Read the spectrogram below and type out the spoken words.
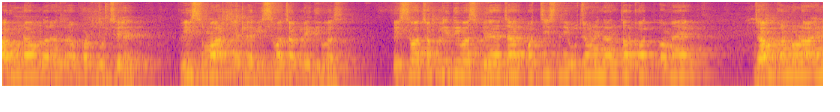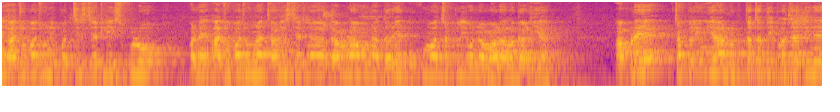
મારું નામ નરેન્દ્ર ફળદુ છે. વીસ માર્ચ એટલે વિશ્વ ચકલી દિવસ. વિશ્વ ચકલી દિવસ બે હજાર પચીસની ઉજવણીના અંતર્ગત અમે જામકંડોળા એની આજુબાજુની પચીસ જેટલી સ્કૂલો અને આજુબાજુના ચાલીસ જેટલા ગામડાઓના દરેક હુકમાં ચકલીઓના માળા લગાડ્યા. આપણે ચકલીની આ લુપ્ત થતી પ્રજાતિને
